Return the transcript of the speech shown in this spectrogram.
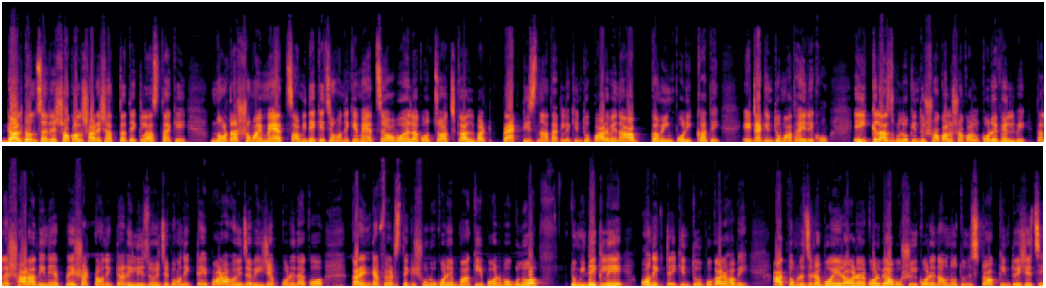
ডালটন স্যারের সকাল সাড়ে সাতটাতে ক্লাস থাকে। নটার সময় ম্যাথস। আমি দেখেছি অনেকে ম্যাথসে অবহেলা করছ আজকাল, বাট প্র্যাকটিস না থাকলে কিন্তু পারবে না আপকামিং পরীক্ষাতে। এটা কিন্তু মাথায় রেখো। এই ক্লাসগুলো কিন্তু সকাল সকাল করে ফেলবে। তাহলে সারা দিনের প্রেশারটা অনেকটা রিলিজ হয়ে যাবে, অনেকটাই পড়া হয়ে যাবে। হিসাব করে দেখো কারেন্ট অ্যাফেয়ার্স থেকে শুরু করে বাকি পর্বগুলো তুমি দেখলে অনেকটাই কিন্তু উপকার হবে। আর তোমরা যারা বইয়ের অর্ডার করবে, অবশ্যই করে নাও, নতুন স্টক কিন্তু এসেছে।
